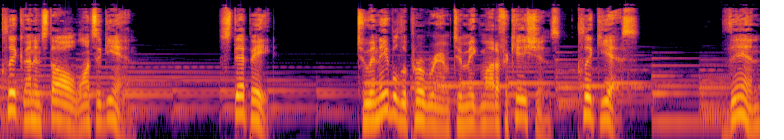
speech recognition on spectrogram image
click Uninstall once again. Step 8. To enable the program to make modifications, click Yes. Then,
